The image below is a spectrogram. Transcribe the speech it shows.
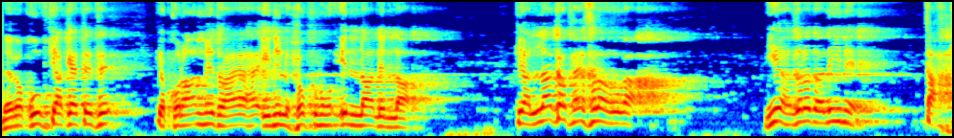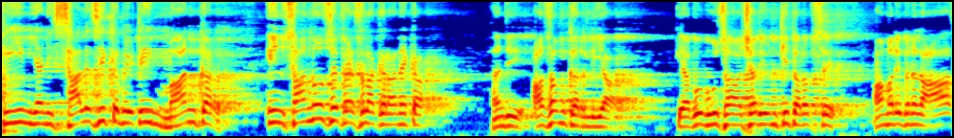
بے وقوف کیا کہتے تھے؟ کہ قرآن میں تو آیا ہے، ان الحکم اللہ للہ کہ اللہ کا فیصلہ ہوگا۔ یہ حضرت علی نے تحکیم یعنی سالسی کمیٹی مان کر انسانوں سے فیصلہ کرانے کا ہاں جی عزم کر لیا کہ ابو بھوسا اشری ان کی طرف سے، عمر بن العاص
